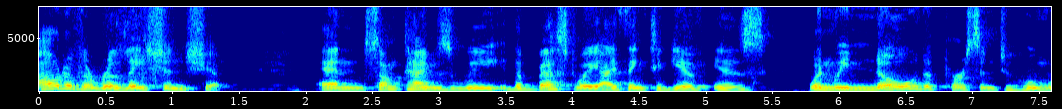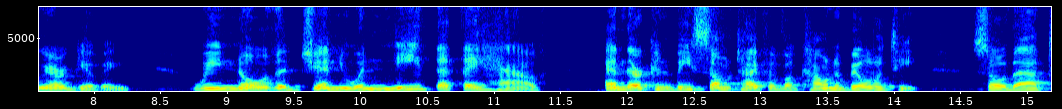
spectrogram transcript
out of a relationship. And sometimes we the best way I think to give is when we know the person to whom we are giving, we know the genuine need that they have, and there can be some type of accountability so that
